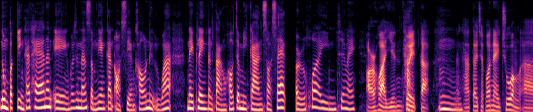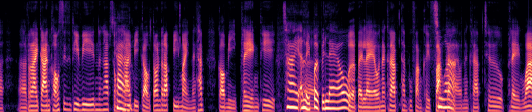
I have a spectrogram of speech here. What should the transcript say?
หนุ่มปักกิ่งแท้ๆนั่นเอง เพราะฉะนั้นสำเนียงการออกเสียงเขาหรือว่าในเพลงต่างๆ ของเขาจะมีการสอดแทรกเอ๋อฮวายินใช่ไหมอร์ฮวายินค่ะด้วยตะอืมนะฮะโดยเฉพาะในช่วงอ่าอ่า รายการของ CCTV นะครับส่งค่ะท้ายปีเก่าต้อนรับปีใหม่นะครับ ก็มีเพลงที่ใช่ อันไหนเอ่อเปิดไปแล้ว เปิดไปแล้วนะครับ ท่านผู้ฟังเคยฟังชื่อว่ากันแล้วนะครับ ชื่อเพลงว่า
